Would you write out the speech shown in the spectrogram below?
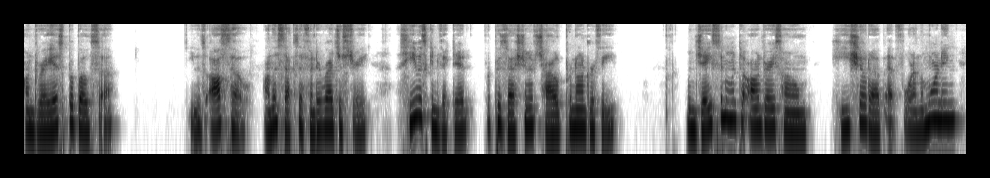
Andres Barbosa. He was also on the sex offender registry as he was convicted for possession of child pornography. When Jason went to Andre's home, he showed up at 4 in the morning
